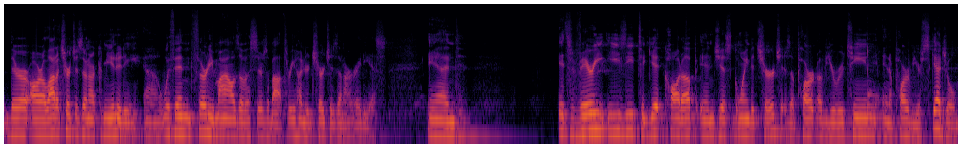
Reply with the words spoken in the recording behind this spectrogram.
There are a lot of churches in our community. Uh, within 30 miles of us, there's about 300 churches in our radius. And it's very easy to get caught up in just going to church as a part of your routine and a part of your schedule.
